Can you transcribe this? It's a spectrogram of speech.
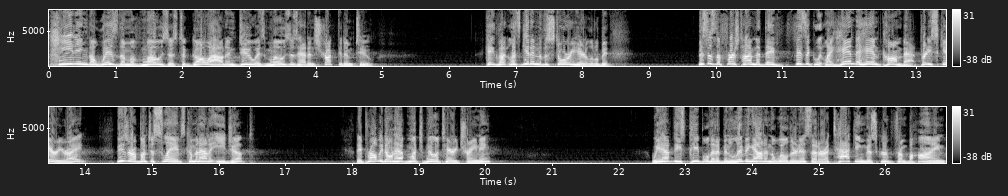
heeding the wisdom of Moses to go out and do as Moses had instructed him to. Okay, let, us get into the story here a little bit. This is the first time that they've physically, like hand to hand combat. Pretty scary, right? These are a bunch of slaves coming out of Egypt. They probably don't have much military training. We have these people that have been living out in the wilderness that are attacking this group from behind.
